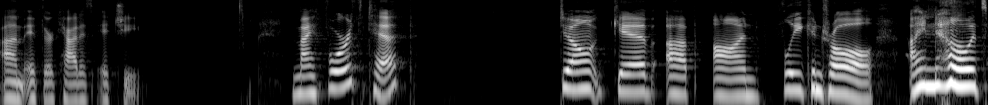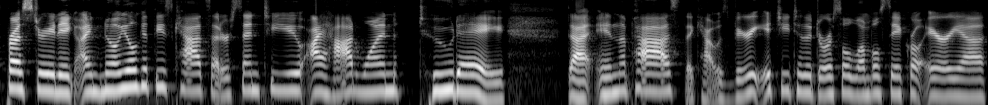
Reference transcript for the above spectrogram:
um, if their cat is itchy. My fourth tip don't give up on flea control. I know it's frustrating. I know you'll get these cats that are sent to you. I had one today that in the past the cat was very itchy to the dorsal lumbar sacral area,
